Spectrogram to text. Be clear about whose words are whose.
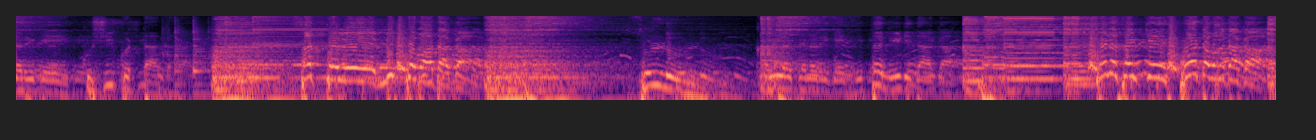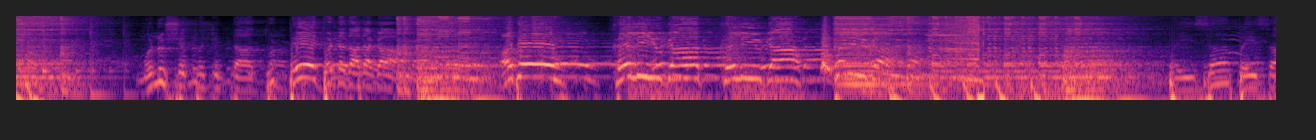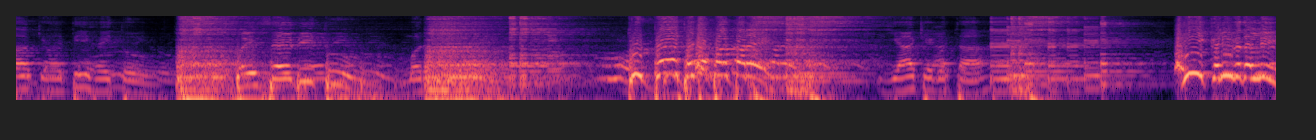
Speaker 1: ಕಳ್ಳ ಜನರಿಗೆ ಖುಷಿ ಕೊಟ್ಟಾಗ ಸತ್ಯವೇ ಮಿಥ್ಯವಾದಾಗ ಸುಳ್ಳು ಕಳ್ಳ ಜನರಿಗೆ ಹಿತ ನೀಡಿದಾಗ ಜನಸಂಖ್ಯೆ ಸ್ಫೋಟವಾದಾಗ ಮನುಷ್ಯತ್ವಕ್ಕಿಂತ ದುಡ್ಡೇ ದೊಡ್ಡದಾದಾಗ ಅದೇ ಕಲಿಯುಗ ಕಲಿಯುಗ ಕಲಿಯುಗ पैसा पैसा कहती है तो पैसे भी तू ಮರು ದುಡ್ಡೇ ದೊಡ್ಡಪ್ಪ ಅಂತಾರೆ ಯಾಕೆ ಗೊತ್ತಾ? ಈ ಕಲಿಯುಗದಲ್ಲಿ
